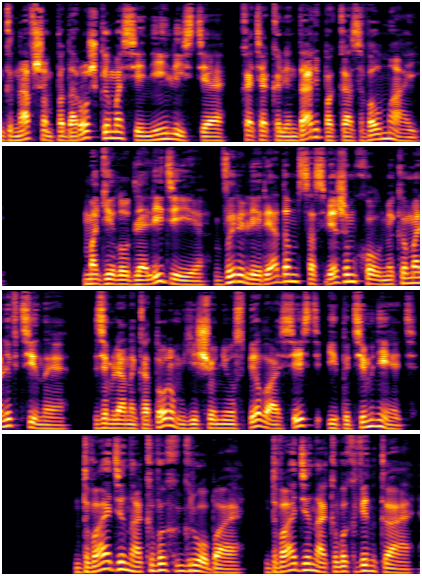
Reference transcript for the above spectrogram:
гнавшим по дорожкам осенние листья, хотя календарь показывал май. Могилу для Лидии вырыли рядом со свежим холмиком Алевтины, земля на котором еще не успела осесть и потемнеть. Два одинаковых гроба, два одинаковых венка,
